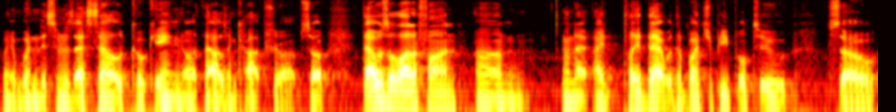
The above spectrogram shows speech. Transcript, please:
when when as soon as I sell cocaine you know a thousand cops show up. So that was a lot of fun um, and I, I played that with a bunch of people too. So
